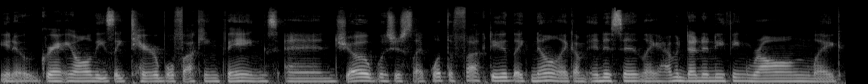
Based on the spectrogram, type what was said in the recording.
you know, granting all these like terrible fucking things. And Job was just like, what the fuck, dude? Like, no, like I'm innocent. Like I haven't done anything wrong. Like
